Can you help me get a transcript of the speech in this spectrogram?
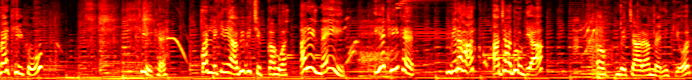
मैं ठीक हूँ। ठीक है। पर लेकिन ये अभी भी चिपका हुआ। अरे नहीं ये ठीक है। मेरा हाथ आज़ाद हो गया। ओह बेचारा मैनिक्योर।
